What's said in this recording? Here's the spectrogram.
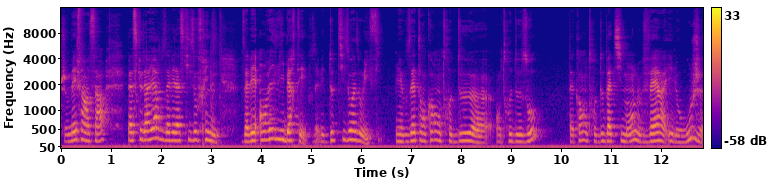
je mets fin à ça, parce que derrière, vous avez la schizophrénie, vous avez envie de liberté, vous avez deux petits oiseaux ici, mais vous êtes encore entre deux, euh, entre deux eaux, d'accord, entre deux bâtiments, le vert et le rouge.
